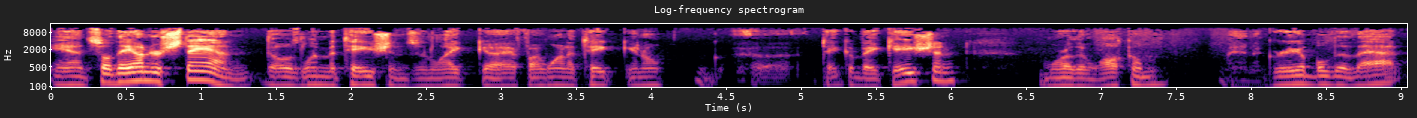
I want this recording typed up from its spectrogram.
and so they understand those limitations. And like, uh, if I want to take, you know, uh, take a vacation, more than welcome agreeable to that.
